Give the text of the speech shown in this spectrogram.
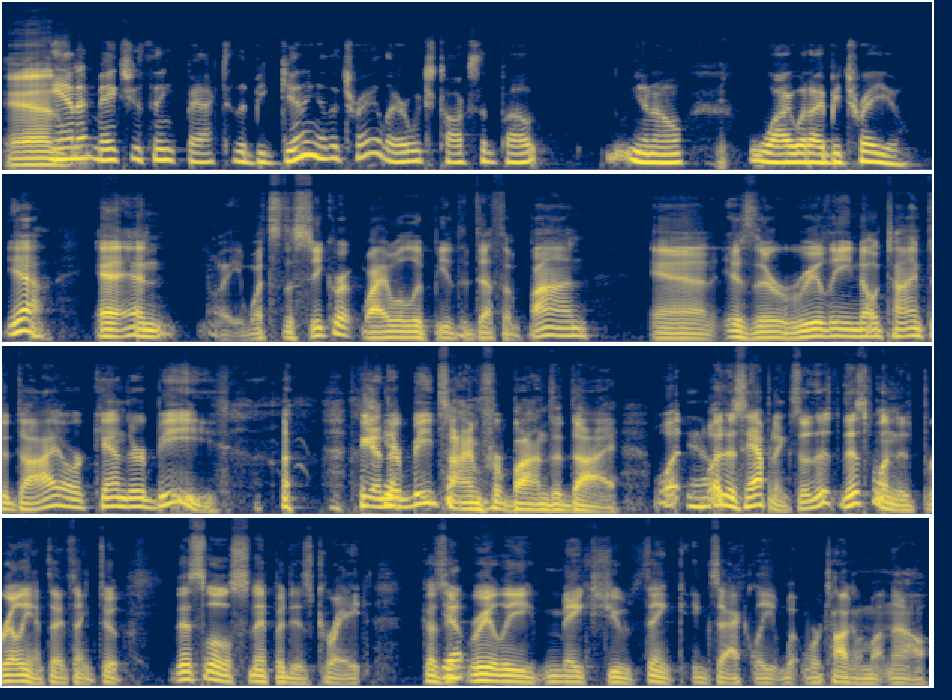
And and it makes you think back to the beginning of the trailer, which talks about, you know, why would I betray you? Yeah, and, and what's the secret? Why will it be the death of Bond? And is there really no time to die, or can there be? can there be time for Bond to die? What yeah. what is happening? So this this one is brilliant, I think too. This little snippet is great because yep. it really makes you think exactly what we're talking about now.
